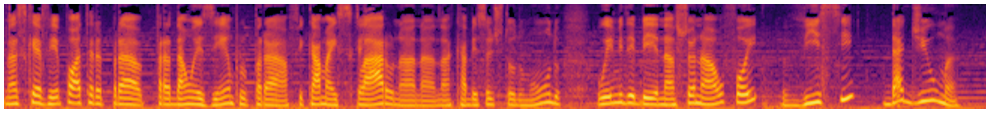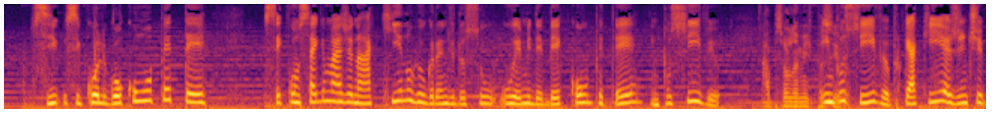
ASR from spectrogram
Mas quer ver, Potter, para dar um exemplo, para ficar mais claro na, na, na cabeça de todo mundo, o MDB nacional foi vice da Dilma. Se, se coligou com o PT. Você consegue imaginar aqui no Rio Grande do Sul o MDB com o PT? Impossível. Absolutamente possível. Impossível, porque aqui a gente.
